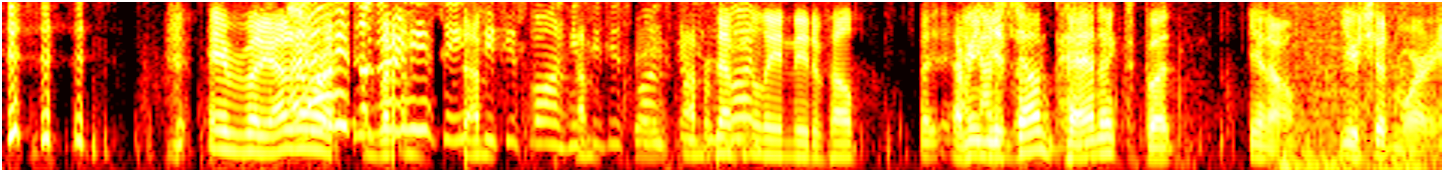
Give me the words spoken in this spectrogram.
hey everybody, I don't know. Oh, where he's I- under. but He's, he's I'm- CT spawn. He's I'm- CT spawn. he's I'm definitely in need of help. I, I I mean, got you it, sound panicked, but you know, you shouldn't worry.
